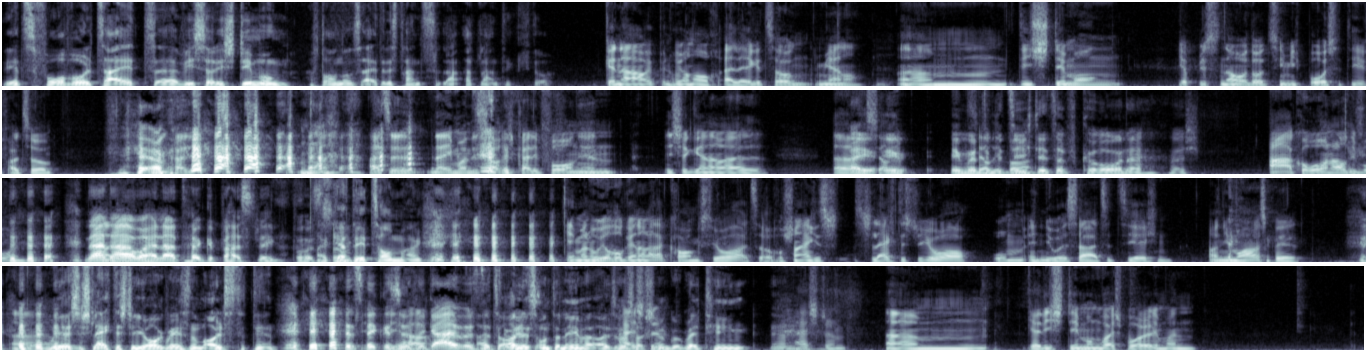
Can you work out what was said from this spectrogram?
Jetzt Vorwohlzeit, äh, wie ist so die Stimmung auf der anderen Seite des Transatlantik da? Genau, ich bin früher nach LA gezogen im Jänner. Ähm, die Stimmung, ja, bis now da ziemlich positiv. Also, Ja. also, nein, ich meine, die Sache ist, Kalifornien ist ja generell äh, Ich, sehr ich, irgendwann du beziehst jetzt auf Corona, weißt Ah, Corona oder die Wohnen? Nein, Nein, nein, aber er hat auch gepasst wegen Er Post. gehört eh zusammen eigentlich. ich meine, heuer war generell ein krankes Jahr. Also, wahrscheinlich ist das schlechteste Jahr, um in die USA zu ziehen. Habe ich mal ausgewählt. Früher ähm, ist das schlechteste Jahr gewesen, um alles zu tun. es ist ja Ja. egal, was Also alles tust. Unternehmen, also was Ja, hast du irgendwo Geld hin. Ja. Ja, stimmt. Ähm, ja, die Stimmung, weißt du wohl, ich meine,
